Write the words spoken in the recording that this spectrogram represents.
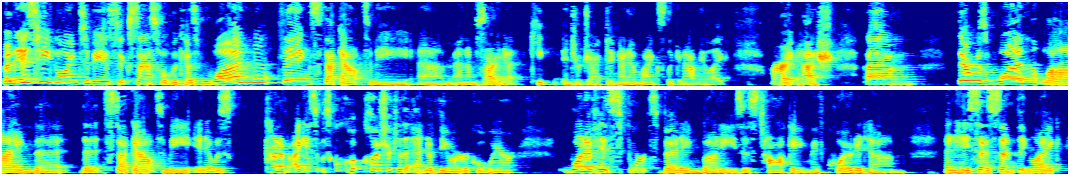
But is he going to be as successful? Because one thing stuck out to me, um, and I'm sorry to keep interjecting. I know Mike's looking at me like, "All right, hush." Um, there was one line that that stuck out to me, and it was kind of, I guess, it was cl- closer to the end of the article where one of his sports betting buddies is talking. They've quoted him, and he says something like,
